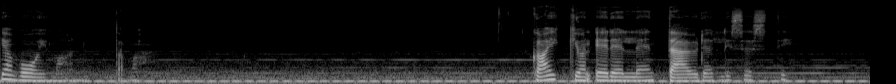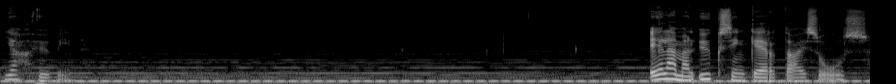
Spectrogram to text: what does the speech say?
ja voimaannuttava. Kaikki on edelleen täydellisesti ja hyvin. Elämän yksinkertaisuus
